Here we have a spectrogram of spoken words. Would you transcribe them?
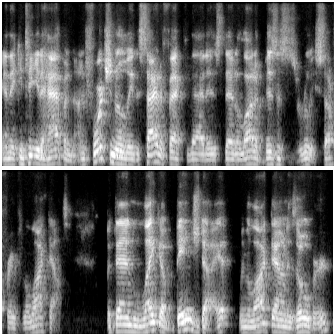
And they continue to happen. Unfortunately, the side effect of that is that a lot of businesses are really suffering from the lockdowns. But then, like a binge diet, when the lockdown is over,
